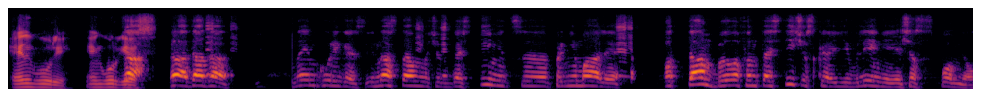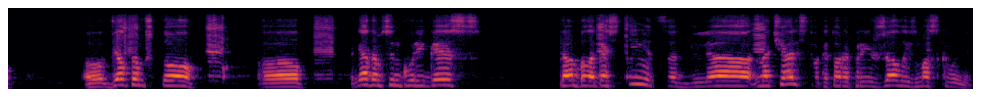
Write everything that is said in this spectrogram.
Энгури, Энгургес. Да, да, да, да. На Энгуригес. И нас там, значит, в гостинице принимали. Вот там было фантастическое явление, я сейчас вспомнил. Э, дело в том, что э, рядом с Ингуригес Там была гостиница для начальства, которое приезжало из Москвы.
